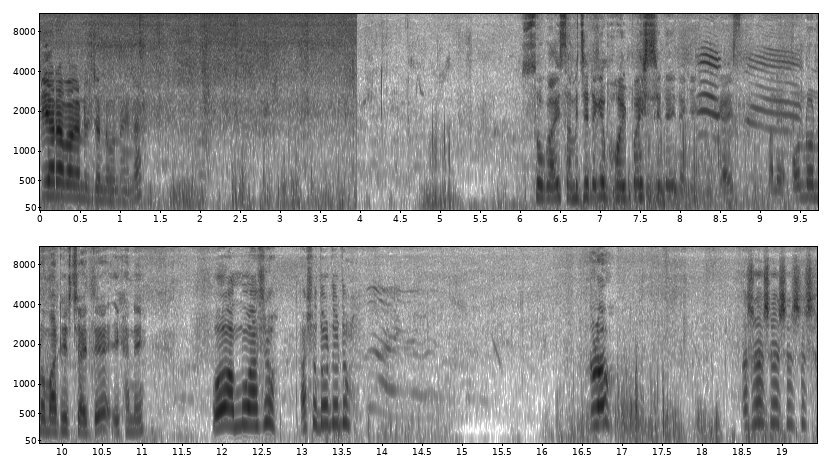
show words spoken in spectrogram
পেয়ারা বাগানের জন্য মনে হয় না? সো গাইস আমি যেটাকে ভয় পাই সেটাই নাকি গাইস মানে অন্য অন্য মাঠের চাইতে এখানে। ও, আম্মু, আসো আসো, দৌড় দৌড় দৌড়। দৌড়াও। আসো আসো আসো আসো আসো।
